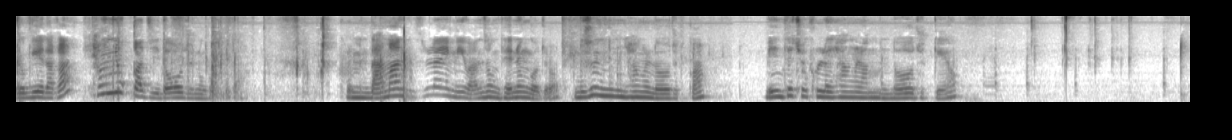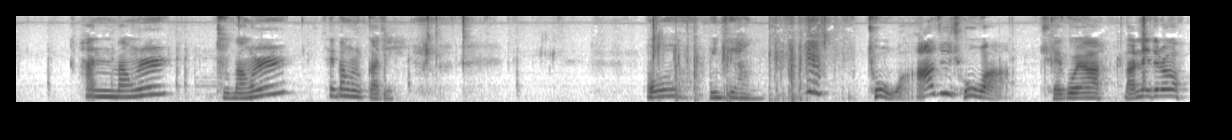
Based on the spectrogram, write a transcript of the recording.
여기에다가 향료까지 넣어주는 겁니다. 그러면 나만의 슬라임이 완성되는 거죠. 무슨 향을 넣어줄까? 민트 초콜릿 향을 한번 넣어줄게요. 한 방울, 두 방울, 세 방울까지. 오, 민트 향. 좋아, 아주 좋아. 최고야. 맘에 들어.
